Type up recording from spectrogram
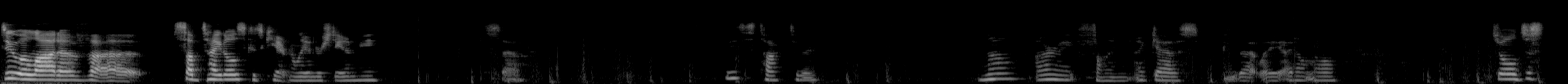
do a lot of uh, subtitles because you can't really understand me. So, we just talk to her. No? Alright, fine. I guess be that way. I don't know. Joel just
